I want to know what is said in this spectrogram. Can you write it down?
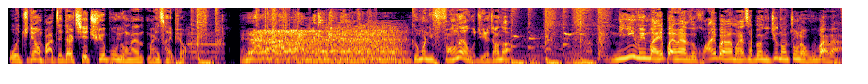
我决定把这点钱全部用来买彩票。哥们儿，你疯了！我觉得真的，你以为买一百万，花一百万买彩票，你就能中了五百万？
